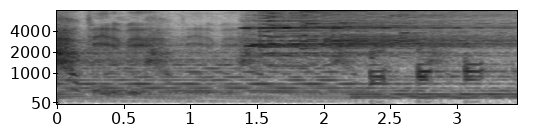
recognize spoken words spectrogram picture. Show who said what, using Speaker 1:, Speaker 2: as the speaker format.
Speaker 1: Habibi. Habibi.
